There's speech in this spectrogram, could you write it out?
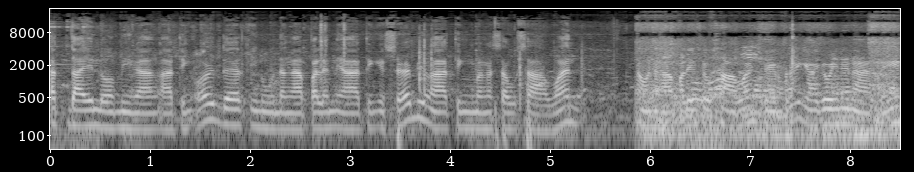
At dahil lomi nga ang ating order, inuna nga pala ni ating iserve yung ating mga sausawan. Una nga pala yung sausawan, syempre gagawin na natin.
